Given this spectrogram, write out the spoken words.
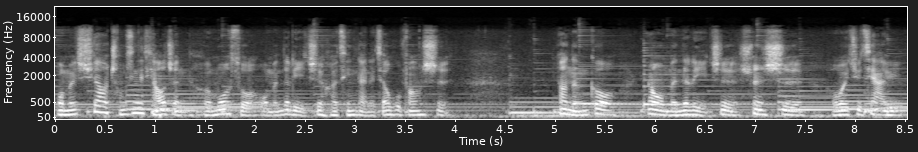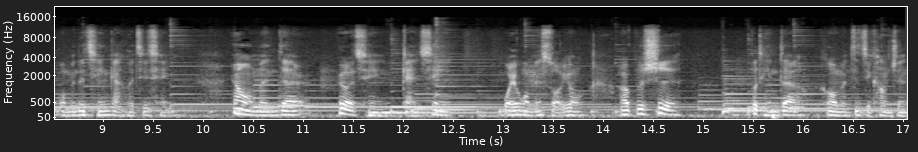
我们需要重新的调整和摸索我们的理智和情感的交互方式，要能够让我们的理智顺势而为去驾驭我们的情感和激情，让我们的热情感性为我们所用，而不是不停的和我们自己抗争。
